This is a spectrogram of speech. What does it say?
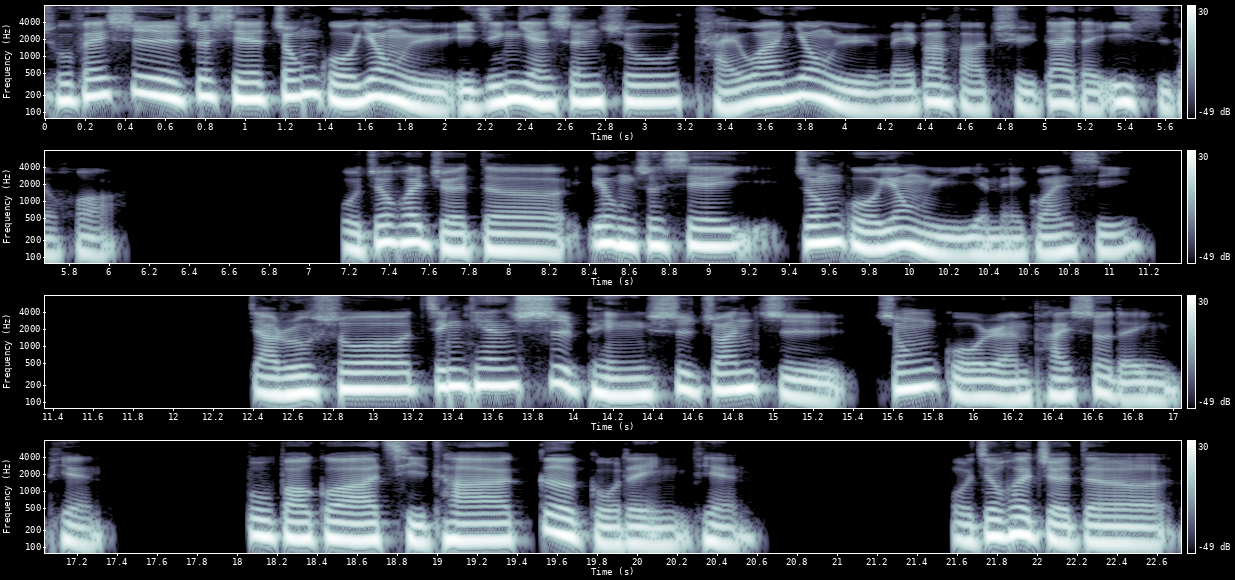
除非是这些中国用语已经延伸出台湾用语没办法取代的意思的话，我就会觉得用这些中国用语也没关系。假如说今天视频是专指中国人拍摄的影片。不包括其他各国的影片，我就会觉得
